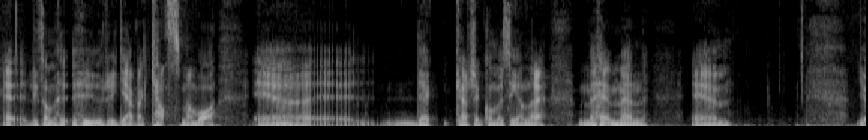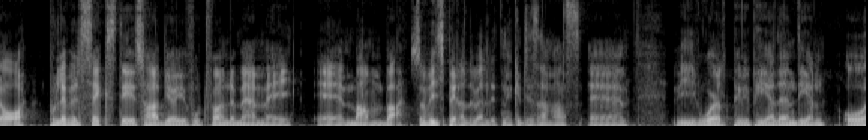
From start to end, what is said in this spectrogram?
eh, liksom hu- hur jävla kass man var. Eh, Det kanske kommer senare. Men, men eh, ja, på level 60 så hade jag ju fortfarande med mig eh, Mamba. Så vi spelade väldigt mycket tillsammans. Eh, vi World PVP-ade en del och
